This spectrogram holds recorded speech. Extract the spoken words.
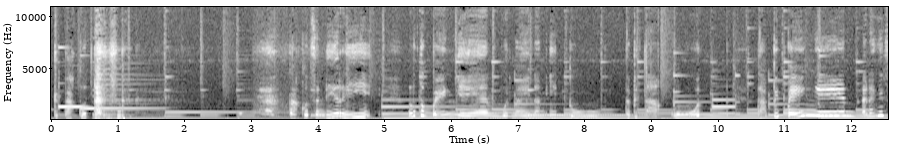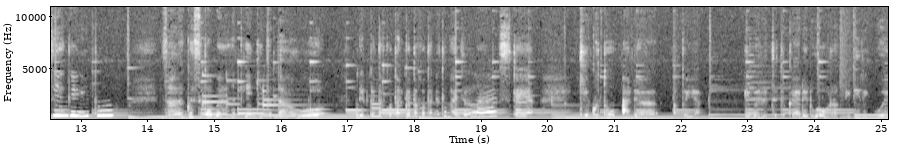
ketakutan. Takut sendiri tuh pengen buat mainan itu tapi takut. Tapi pengen. Ada gak sih yang kayak gitu? Soalnya gue suka banget kayak gitu tahu dan ketakutan ketakutannya tuh nggak jelas. Kayak kayak gue tuh ada apa ya ibaratnya tuh kayak ada dua orang di diri gue.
